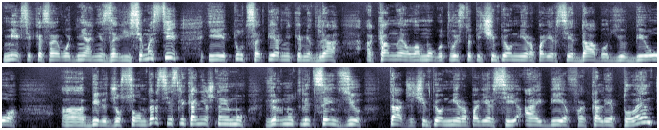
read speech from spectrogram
Мексикой своего Дня независимости. И тут соперниками для Канелла могут выступить чемпион мира по версии WBO а, Билли Джо Сондерс, если, конечно, ему вернут лицензию, также чемпион мира по версии IBF Кале Плент,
